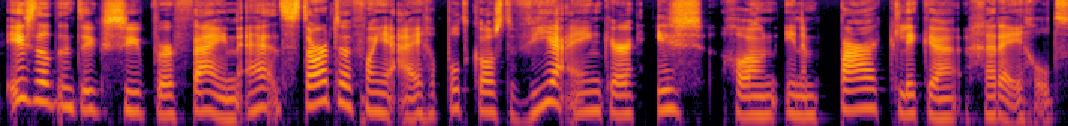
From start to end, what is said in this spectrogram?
is dat natuurlijk super fijn. Het starten van je eigen podcast via Anchor is gewoon in een paar klikken geregeld.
